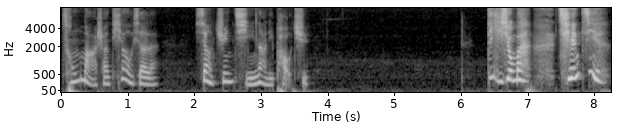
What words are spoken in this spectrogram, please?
从马上跳下来，向军旗那里跑去。弟兄们，前进！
